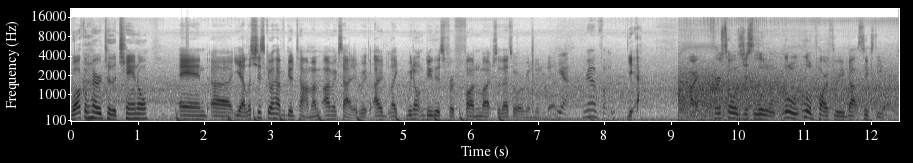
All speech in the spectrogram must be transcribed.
welcome her to the channel, and uh, yeah, let's just go have a good time. I'm I'm excited. We, I like we don't do this for fun much, so that's what we're gonna do today. Yeah, we're gonna have fun. Yeah. All right, first hole is just a little little little par three, about 60 yards.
